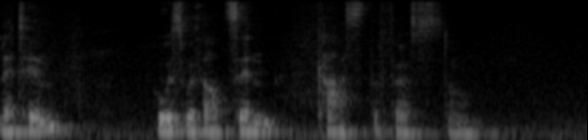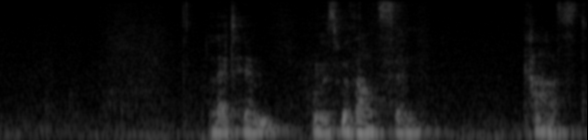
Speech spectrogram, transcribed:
Let him who is without sin cast the first stone. Let him who is without sin cast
